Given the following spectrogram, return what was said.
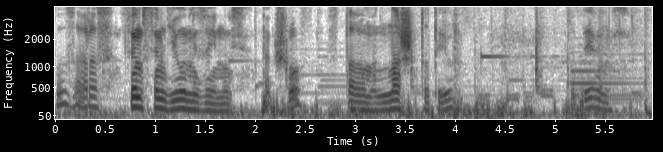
то зараз цим всім ділом і займусь. Так що ставимо наш штатив подивимось. дивимось.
